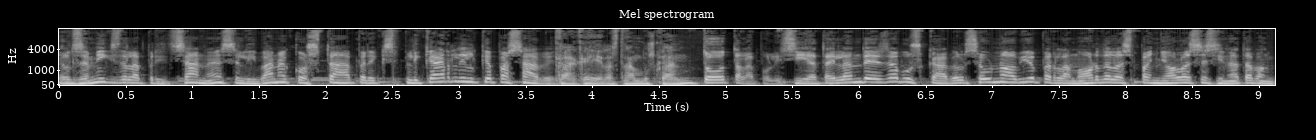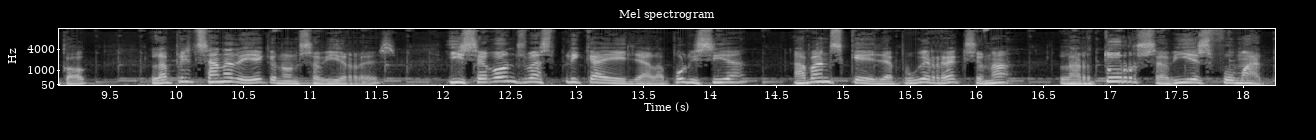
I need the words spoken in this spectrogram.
Els amics de la Pritsana se li van acostar per explicar-li el que passava. Clar que ja l'estaven buscant. Tota la policia tailandesa buscava el seu nòvio per la mort de l'espanyol assassinat a Bangkok. La Pritsana deia que no en sabia res. I segons va explicar ella a la policia, abans que ella pogués reaccionar, l'Artur s'havia esfumat.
